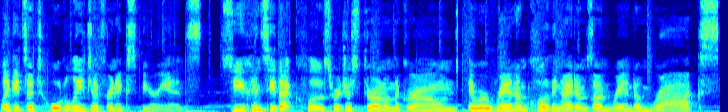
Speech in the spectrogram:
Like, it's a totally different experience. So, you can see that clothes were just thrown on the ground, there were random clothing items on random racks,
